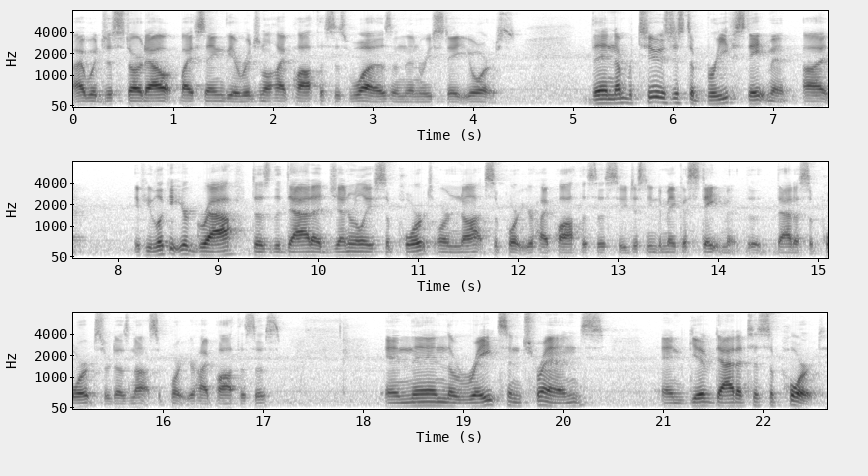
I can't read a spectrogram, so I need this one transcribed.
I would just start out by saying the original hypothesis was and then restate yours. Then number two is just a brief statement. Uh, if you look at your graph, does the data generally support or not support your hypothesis? So you just need to make a statement. The data supports or does not support your hypothesis. And then the rates and trends and give data to support.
